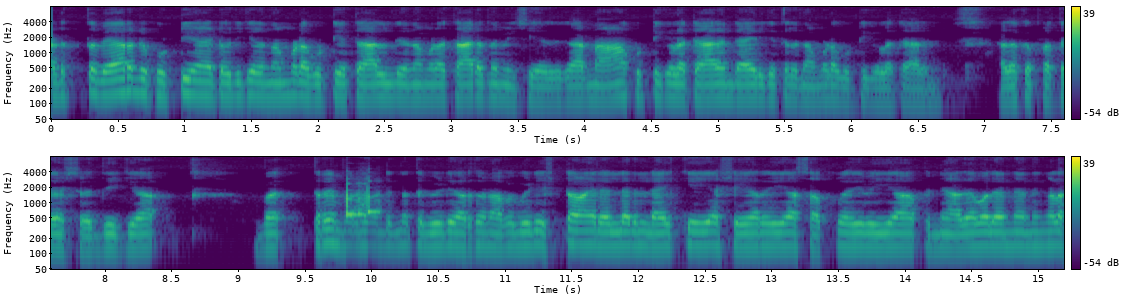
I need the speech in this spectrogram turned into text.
അടുത്ത വേറൊരു കുട്ടിയായിട്ട് ഒരിക്കലും നമ്മുടെ കുട്ടിയെ ടാലന്റ് നമ്മളെ താരതമ്യം ചെയ്യരുത്. കാരണം ആ കുട്ടിക്കുള്ള ടാലന്റ് ആയിരിക്കത്തില്ല നമ്മുടെ കുട്ടിക്കുള്ള ടാലന്റ് അതൊക്കെ പ്രത്യേകം ശ്രദ്ധിക്കുക. അപ്പോൾ ഇത്രയും പറഞ്ഞുകൊണ്ട് ഇന്നത്തെ വീഡിയോ നടത്തുകയാണ് അപ്പോൾ വീഡിയോ ഇഷ്ടമായാൽ എല്ലാവരും ലൈക്ക് ചെയ്യുക ഷെയർ ചെയ്യുക സബ്സ്ക്രൈബ് ചെയ്യുക. പിന്നെ അതേപോലെ തന്നെ നിങ്ങളെ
